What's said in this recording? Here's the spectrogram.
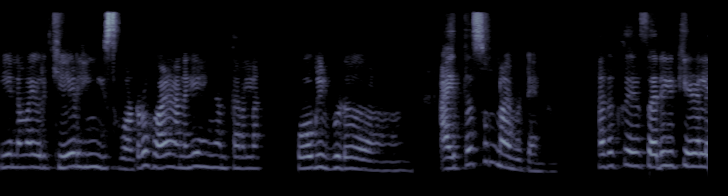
ಏನಮ್ಮ ಇವ್ರು ಕೇಳಿ ಹಿಂಗ್ ಇಸ್ಕೊಂಡ್ರು ಹೊಳ್ ನನಗೆ ಹಿಂಗ್ ಅಂತಾರಲ್ಲ. ಹೋಗ್ಲಿ ಬಿಡು. ಆಯ್ತ ಸುಮ್ನಾಗ್ಬಿಟ್ಟೆ ನಾನು. ಅದಕ್ಕೆ ಸರಿ ಕೇಳಲ್ಲ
